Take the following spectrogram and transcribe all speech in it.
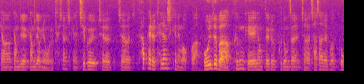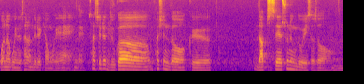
경, 경제 경쟁용으로 퇴장시키는 집을 저, 저 화폐를 퇴장시키는 것과 골드바 금괴 형태로 부동산 저 자산을 보- 보관하고 있는 사람들의 경우에 네. 사실은 누가 훨씬 더 그 납세 수능도에 있어서 음,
